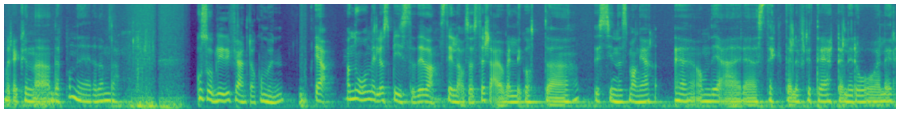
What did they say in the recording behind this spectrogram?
hvor jeg kunne deponere dem. da. Og så blir de fjernet av kommunen? Ja, og noen vil jo spise de da. Stillehavsøsters er jo veldig godt, uh, det synes mange. Uh, om de er uh, stekt eller fritert eller rå eller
